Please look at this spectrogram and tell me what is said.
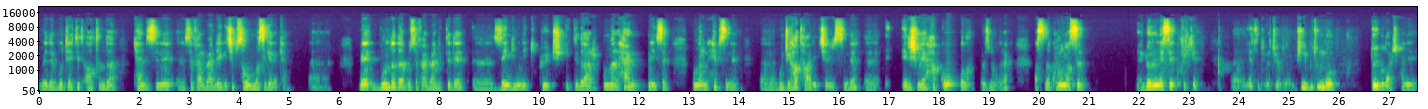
ve de bu tehdit altında kendisini e, seferberliğe geçip savunması gereken e, ve bunda da bu seferberlikte de e, zenginlik, güç, iktidar bunlar her neyse bunların hepsini bu cihat hali içerisinde erişmeye hakkı olan özne olarak aslında kurulması, görülmesi fikri yatıyor diyorum. Şimdi bütün bu duygular hani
